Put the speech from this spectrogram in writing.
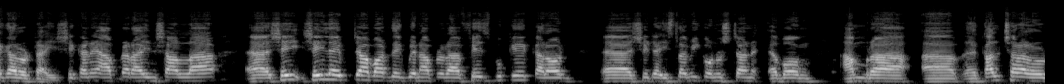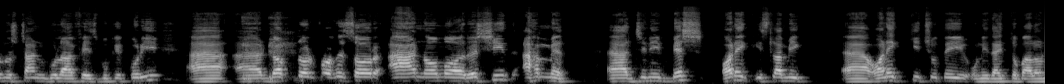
এগারোটায়। সেখানে আপনারা ইনশাল্লাহ সেই সেই লাইভটা আবার দেখবেন আপনারা ফেসবুকে কারণ সেটা ইসলামিক অনুষ্ঠান এবং আমরা কালচারাল অনুষ্ঠানগুলা ফেসবুকে করি। ডক্টর প্রফেসর আ নম রশিদ আহমেদ। আহ, যিনি বেশ অনেক ইসলামিক অনেক কিছুতেই উনি দায়িত্ব পালন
